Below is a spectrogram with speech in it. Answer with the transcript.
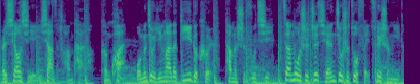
而消息也一下子传开了。很快，我们就迎来了第一个客人，他们是夫妻，在末世之前就是做翡翠生意的，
